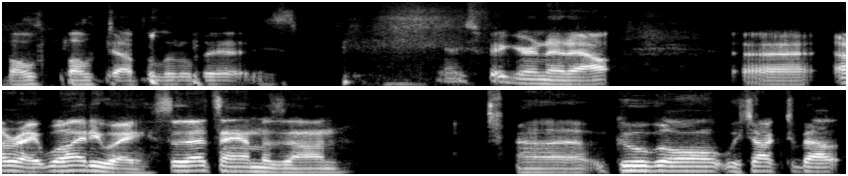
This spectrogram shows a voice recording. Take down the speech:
bulk, bulked up a little bit. He's yeah, he's figuring it out. Uh, all right. Well, anyway, so that's Amazon. Uh, Google. We talked about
